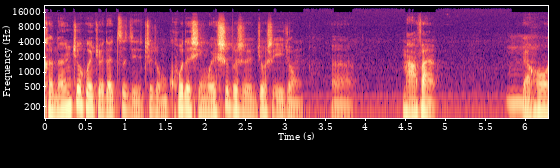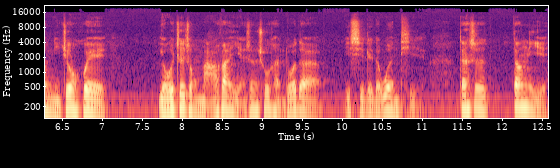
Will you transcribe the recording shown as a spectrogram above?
可能就会觉得自己这种哭的行为是不是就是一种嗯、呃麻烦，嗯，然后你就会由这种麻烦衍生出很多的一系列的问题。但是，当你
